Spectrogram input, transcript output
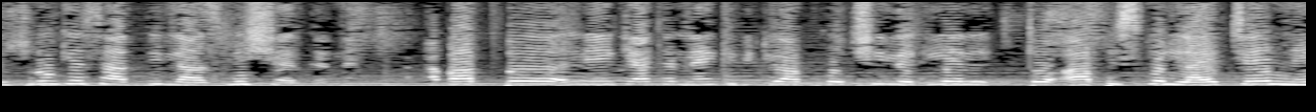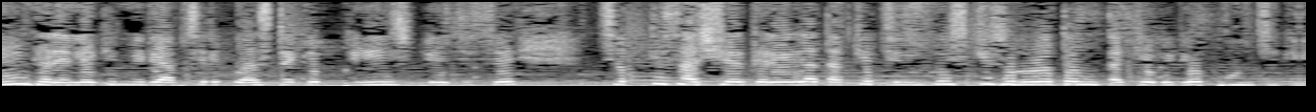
दूसरों के साथ भी लाजमी शेयर करना है। अब आपने क्या करना है कि वीडियो आपको अच्छी लगी है तो आप इसको लाइक चाहे नहीं करें, लेकिन मेरी आपसे रिक्वेस्ट है कि प्लीज़ प्लीज़ इसे सबके साथ शेयर करिएगा, ताकि जिनको इसकी ज़रूरत है, उन तक ये वीडियो पहुँच सके।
